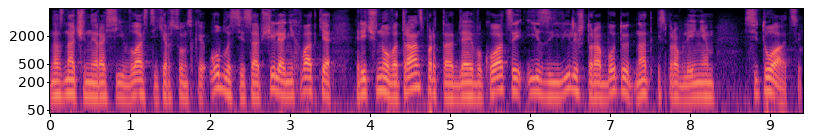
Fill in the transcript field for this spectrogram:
Назначенные Россией власти Херсонской области сообщили о нехватке речного транспорта для эвакуации и заявили, что работают над исправлением ситуации.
